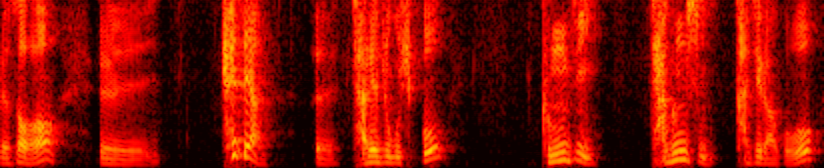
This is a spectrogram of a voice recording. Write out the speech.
그래서 에, 최대한 에, 잘해주고 싶고 긍지, 자긍심 가지라고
